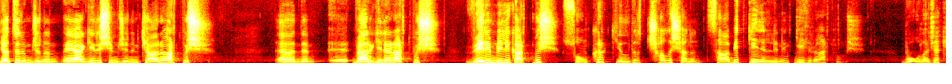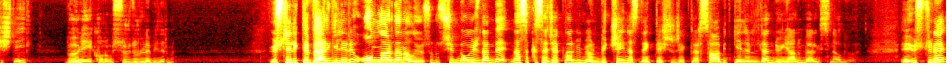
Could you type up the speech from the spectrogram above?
yatırımcının veya girişimcinin karı artmış. Efendim e, vergiler artmış, verimlilik artmış. Son 40 yıldır çalışanın, sabit gelirlinin geliri artmamış. Bu olacak iş değil. Böyle ekonomi sürdürülebilir mi? Üstelik de vergileri onlardan alıyorsunuz. Şimdi o yüzden de nasıl kısacaklar bilmiyorum. Bütçeyi nasıl denkleştirecekler? Sabit gelirliden dünyanın vergisini alıyorlar. E üstüne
